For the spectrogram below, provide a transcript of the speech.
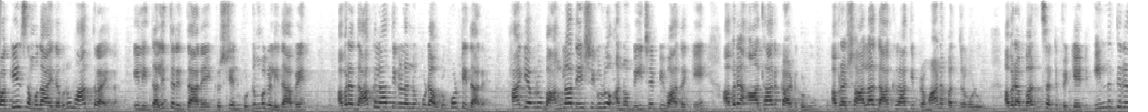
ಫಕೀರ್ ಸಮುದಾಯದವರು ಮಾತ್ರ ಇಲ್ಲ. ಇಲ್ಲಿ ದಲಿತರಿದ್ದಾರೆ, ಕ್ರಿಶ್ಚಿಯನ್ ಕುಟುಂಬಗಳಿದ್ದಾವೆ. ಅವರ ದಾಖಲಾತಿಗಳನ್ನು ಕೂಡ ಅವರು ಕೊಟ್ಟಿದ್ದಾರೆ. ಹಾಗೆ ಅವರು ಬಾಂಗ್ಲಾದೇಶಿಗಳು ಅನ್ನೋ ಬಿಜೆಪಿ ವಾದಕ್ಕೆ ಅವರ ಆಧಾರ್ ಕಾರ್ಡ್ಗಳು, ಅವರ ಶಾಲಾ ದಾಖಲಾತಿ ಪ್ರಮಾಣ ಪತ್ರಗಳು ಅವರ ಬರ್ತ್ ಸರ್ಟಿಫಿಕೇಟ್ ಇನ್ನಿತರ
